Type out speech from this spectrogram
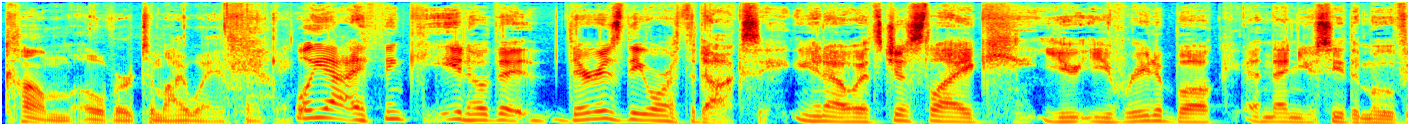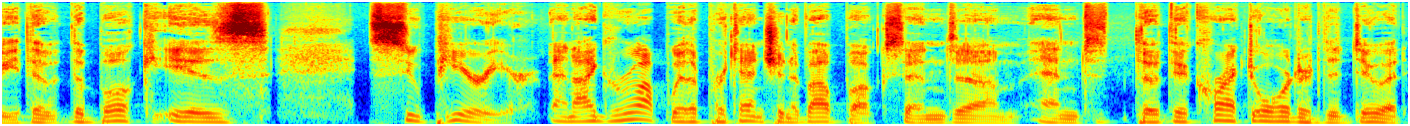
come over to my way of thinking. Well, yeah, I think you know the, there is the orthodoxy. You know, it's just like you you read a book and then you see the movie. The the book is superior, and I grew up with a pretension about books and um, and the the correct order to do it.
